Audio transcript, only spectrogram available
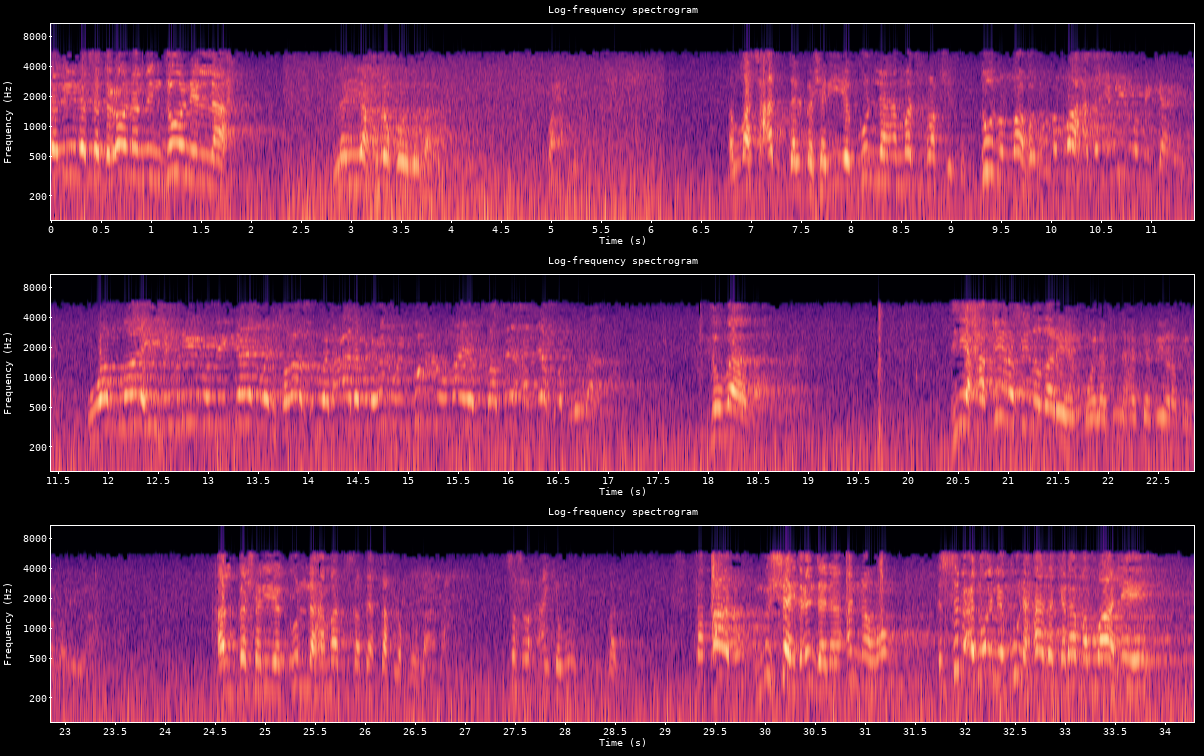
الذين تدعون من دون الله لن يخلقوا ذبابا الله تعدى البشرية كلها ما تخلقش دون الله ودون الله حتى جبريل وميكائيل والله جبريل وميكائيل والفراسل والعالم العلوي كل ما يستطيع أن يخلق ذبابا ذبابة. هي حقيرة في نظرهم ولكنها كبيرة في نظر الله البشرية كلها ما تستطيع تخلق ذبابة تخلق عنكبوت فقالوا الشاهد عندنا أنهم استبعدوا أن يكون هذا كلام الله. ليه؟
